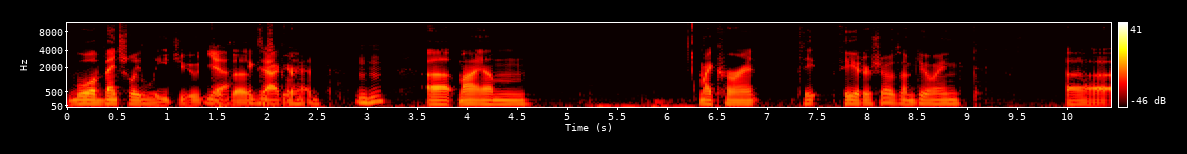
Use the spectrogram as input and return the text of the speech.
will eventually lead you Yeah, to the, exactly. the spearhead mm-hmm. uh my um my current the- theater shows i'm doing uh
